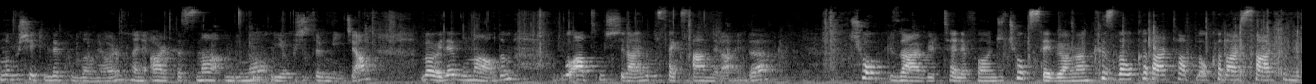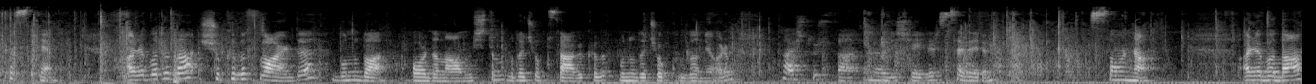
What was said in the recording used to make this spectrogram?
bunu bu şekilde kullanıyorum. Hani arkasına bunu yapıştırmayacağım. Böyle bunu aldım. Bu 60 liraydı, bu 80 liraydı. Çok güzel bir telefoncu. Çok seviyorum. Ben kız da o kadar tatlı, o kadar sakin bir kız ki. Arabada da şu kılıf vardı. Bunu da oradan almıştım. Bu da çok güzel bir kılıf. Bunu da çok kullanıyorum. Taş tuş zaten öyle şeyleri severim. Sonra arabada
